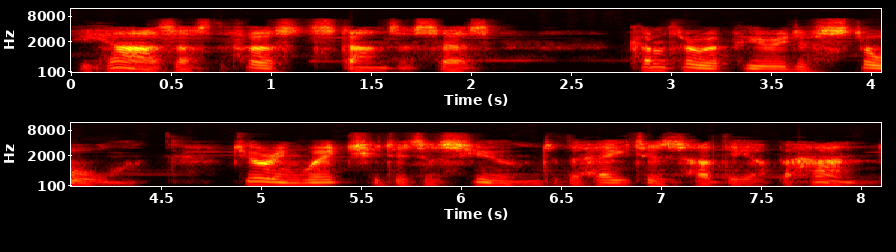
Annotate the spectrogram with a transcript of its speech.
He has, as the first stanza says, come through a period of storm, during which it is assumed the haters had the upper hand,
